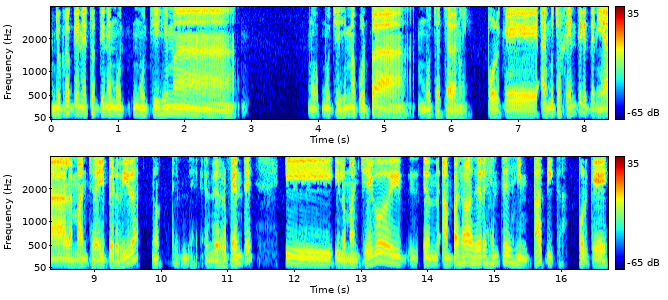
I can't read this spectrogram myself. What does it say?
yo creo que en esto tiene mu- muchísima mu- muchísima culpa muchachada Nui. Porque hay mucha gente que tenía la mancha ahí perdida, ¿no? De, repente, y, y los manchegos y- han pasado a ser gente simpática. Porque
